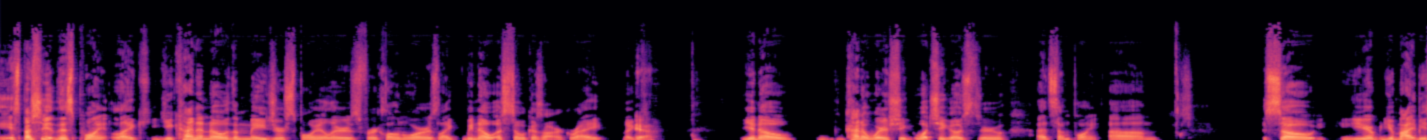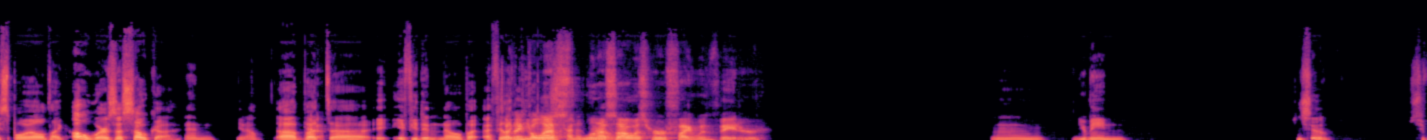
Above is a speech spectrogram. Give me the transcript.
especially at this point, like you kind of know the major spoilers for Clone Wars. Like we know Ahsoka's arc, right? Like Yeah. you know, kind of where she what she goes through at some point. Um, so you you might be spoiled, like, oh, where's Ahsoka? And you know, uh, but yeah. uh, if you didn't know, but I feel like I think the last one know. I saw was her fight with Vader. Mm, you mean she she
